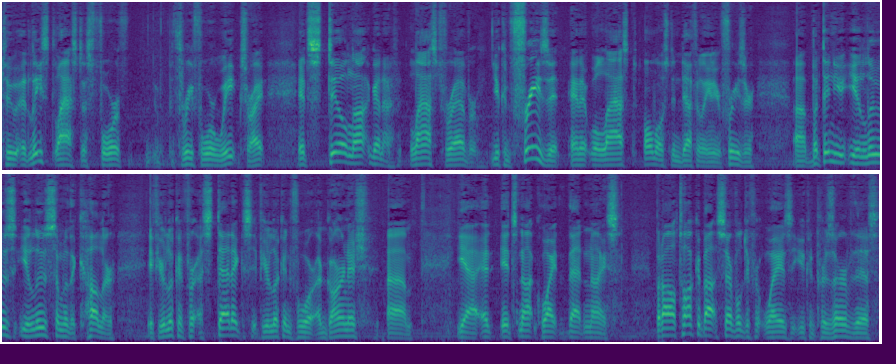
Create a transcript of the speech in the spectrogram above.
to at least last us four three four weeks right? It's still not going to last forever. You can freeze it and it will last almost indefinitely in your freezer uh, but then you, you lose you lose some of the color. If you're looking for aesthetics, if you're looking for a garnish, um, yeah, it, it's not quite that nice. But I'll talk about several different ways that you can preserve this,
